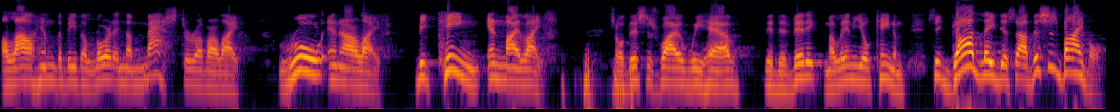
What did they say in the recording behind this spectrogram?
allow Him to be the Lord and the master of our life, rule in our life, be king in my life. So this is why we have the Davidic millennial kingdom. See, God laid this out. This is Bible.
